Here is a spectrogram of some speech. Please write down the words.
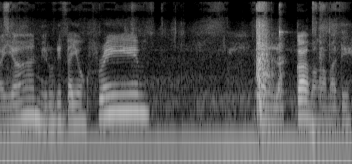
Ayan. Meron din tayong frame. Alaka mga madi.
